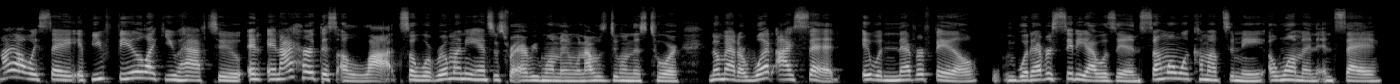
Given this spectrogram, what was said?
I always say if you feel like you have to, and, and I heard this a lot. So with Real Money Answers for Every Woman, when I was doing this tour, no matter what I said, it would never fail. Whatever city I was in, someone would come up to me, a woman, and say,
